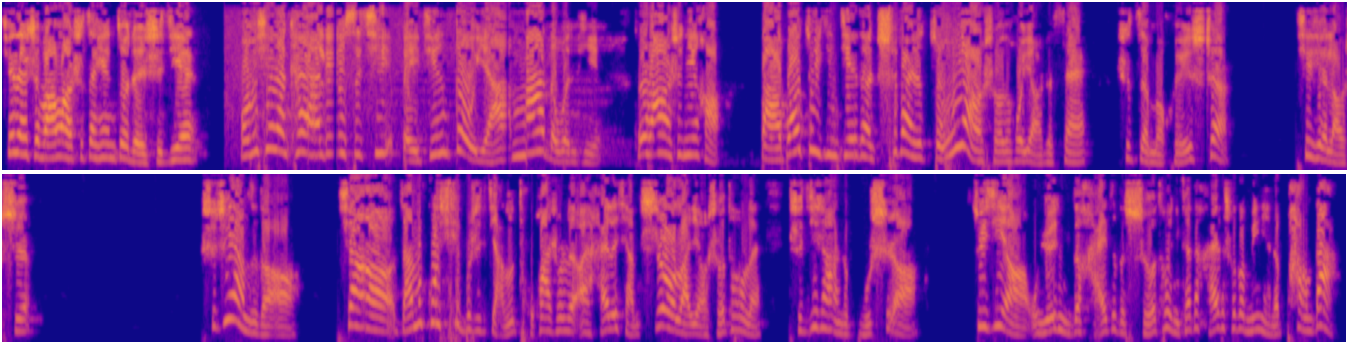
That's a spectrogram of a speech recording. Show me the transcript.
现在是王老师在线坐诊时间。我们现在看下六四七北京豆芽妈的问题。说：“王老师你好，宝宝最近阶段吃饭是总咬舌头或咬着腮，是怎么回事？”谢谢老师。是这样子的啊，像咱们过去不是讲的土话说的，哎，孩子想吃肉了，咬舌头了，实际上这不是啊。最近啊，我觉得你的孩子的舌头，你看他孩子舌头明显的胖大。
